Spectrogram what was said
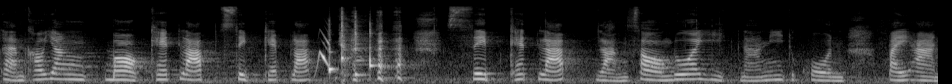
แถมเขายังบอกเคล็ดลับ 10 เคล็ดลับ 10 เคล็ดลับหลังซองด้วยอีกนะนี่ทุกคนไปอ่าน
